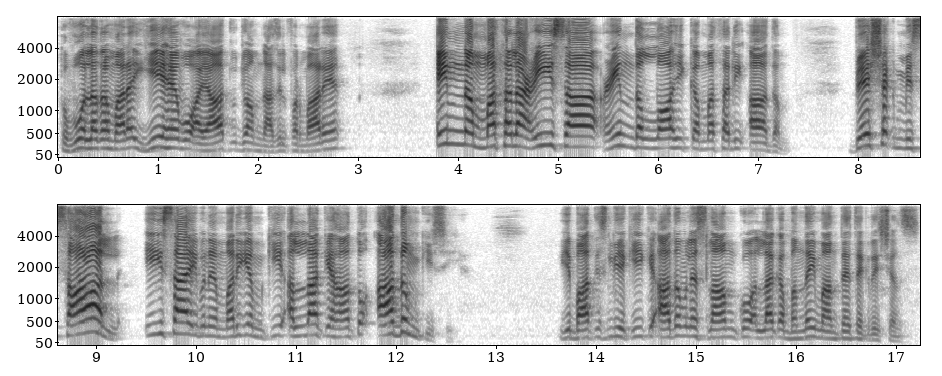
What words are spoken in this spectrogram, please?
تو وہ اللہ تعالیٰ ہمارا، یہ ہے وہ آیات جو ہم نازل فرما رہے ہیں۔ ان مسل عیسیٰ عند اللہ کا مسلی آدم۔ بے شک مثال عیسیٰ ابن مریم کی اللہ کے ہاں تو آدم کی سی ہے۔ یہ بات اس لیے کی کہ آدم علیہ السلام کو اللہ کا بندہ ہی مانتے تھے کرسچنس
